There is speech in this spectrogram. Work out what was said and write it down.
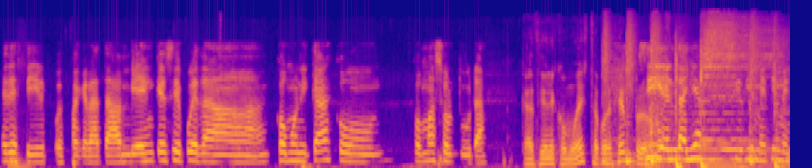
es decir, pues para que también que se pueda comunicar con, con más soltura. Canciones como esta, por ejemplo. Sí, el taller, sí, dime, dime.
